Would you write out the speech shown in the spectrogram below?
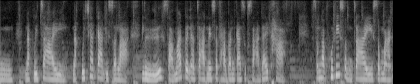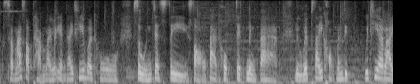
น นักวิจัย นักวิชาการอิสระ หรือสามารถเป็นอาจารย์ในสถาบันการศึกษาได้ค่ะ สำหรับผู้ที่สนใจสมัครสามารถสอบถามรายละเอียดได้ที่เบอร์โทร 074286718 หรือเว็บไซต์ของบัณฑิตวิทยาลัย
